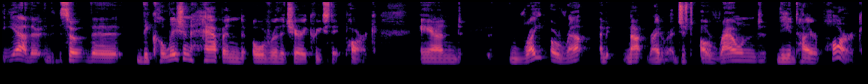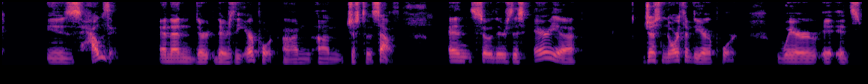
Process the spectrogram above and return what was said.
Yeah. There, so the the collision happened over the Cherry Creek State Park. And right around I mean, not right around, just around the entire park is housing. And then there, there's the airport on, just to the south. And so there's this area just north of the airport where it, it's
